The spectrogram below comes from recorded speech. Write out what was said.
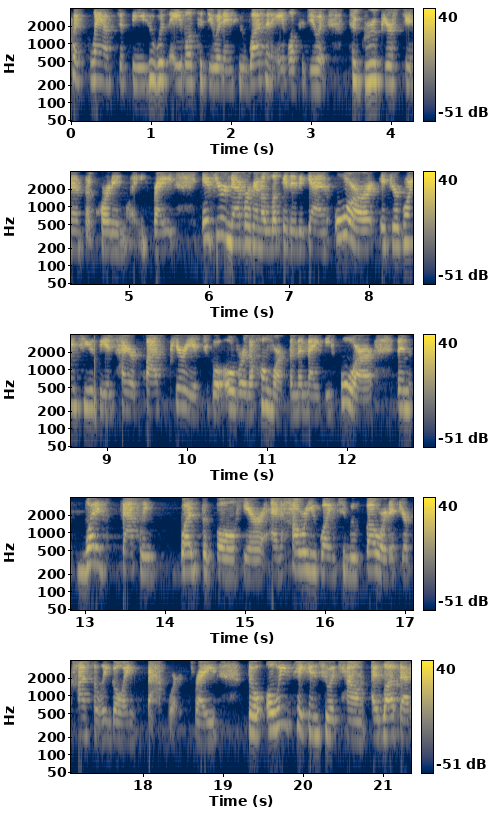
quick glance to see who was able to do it and who wasn't able to do it to group your students accordingly right? If you're never going to look at it again or if you're going to use the entire class period to go over the homework from the night before then what exactly was the goal here and how are you going to move forward if you're constantly going backwards right? So always take into account i love that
